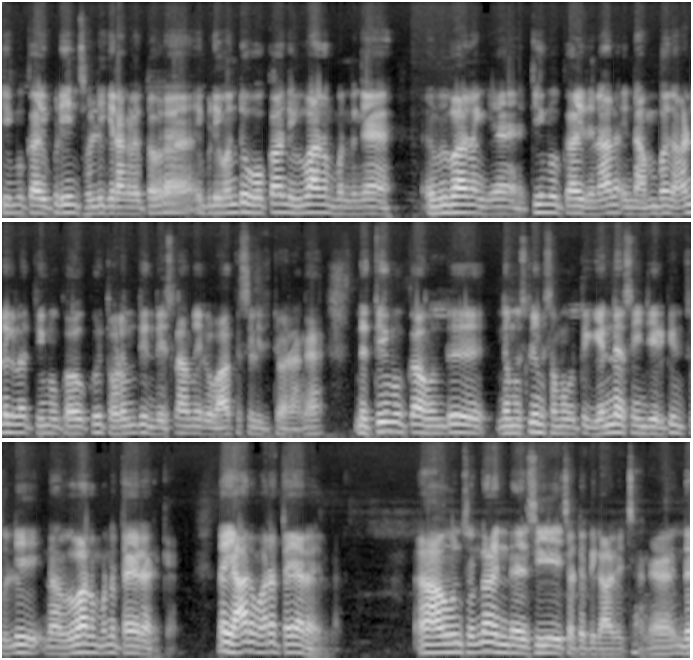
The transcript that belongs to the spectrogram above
திமுக இப்படின்னு சொல்லிக்கிறாங்களே தவிர இப்படி வந்து உட்காந்து விவாதம் பண்ணுங்க. விவாதங்க. திமுக இதனால் இந்த ஐம்பது ஆண்டுகளாக திமுகவுக்கு தொடர்ந்து இந்த இஸ்லாமியர்கள் வாக்கு செலுத்திட்டு வராங்க. இந்த திமுக வந்து இந்த முஸ்லீம் சமூகத்துக்கு என்ன செஞ்சுருக்குன்னு சொல்லி நான் விவாதம் பண்ண தயாராக இருக்கேன். நான் யாரும் வர தயாராக இல்லை. அவங்க சொன்னால் இந்த சிஏ சட்டத்துக்கு ஆதரிச்சாங்க. இந்த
